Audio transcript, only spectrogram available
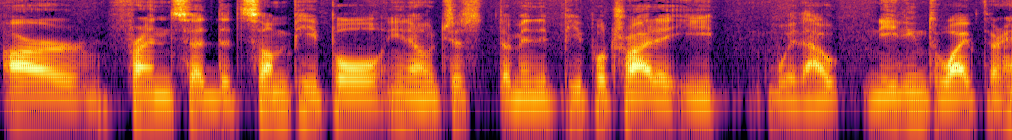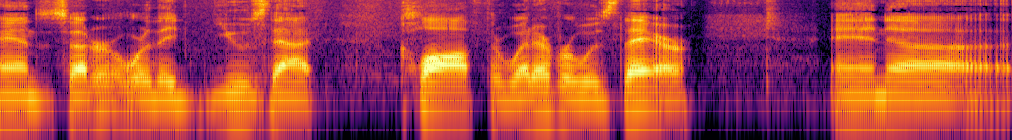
our friend said that some people, you know, just I mean, people try to eat without needing to wipe their hands, etc., or they use that cloth or whatever was there, and uh,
